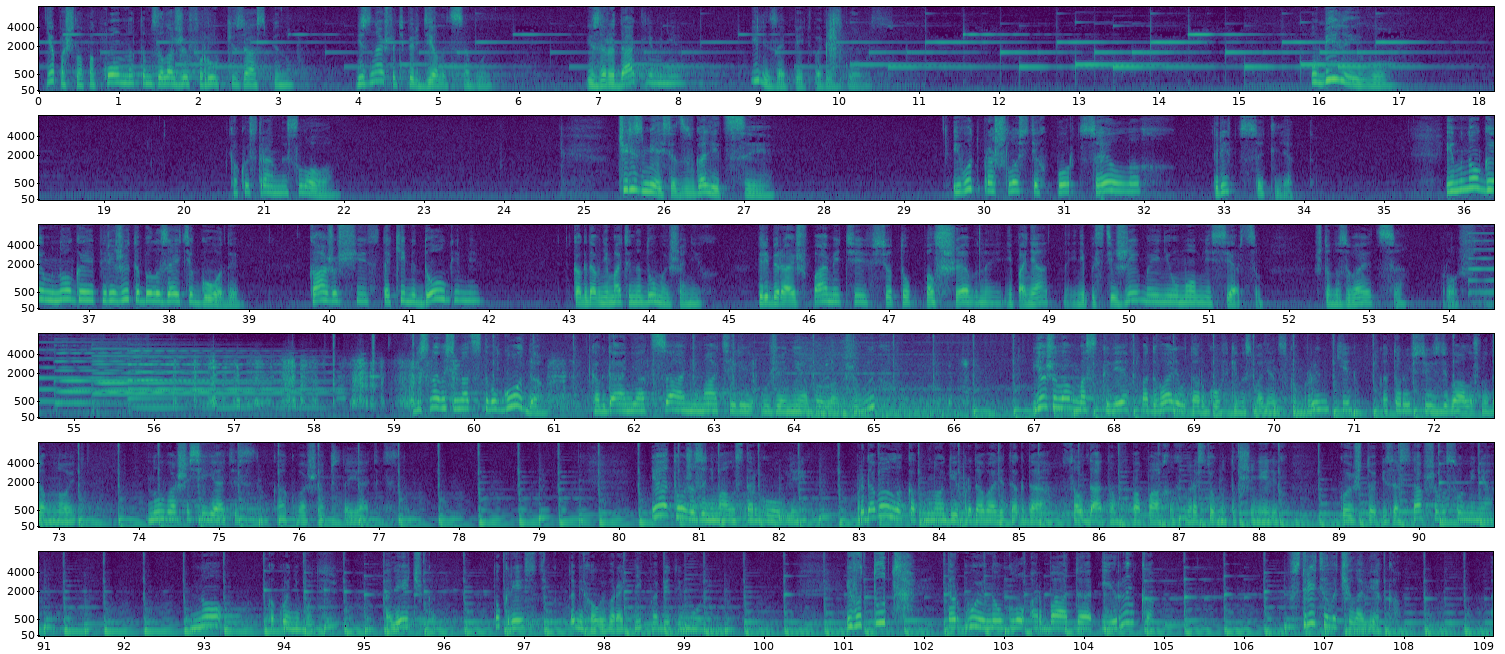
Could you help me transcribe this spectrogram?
Я пошла по комнатам, заложив руки за спину. Не знаю, что теперь делать с собой. И зарыдать ли мне, или запеть во весь голос. Убили его. Какое странное слово. Через месяц в Галиции. И вот прошло с тех пор целых 30 лет. И многое-многое пережито было за эти годы, кажущиеся такими долгими, когда внимательно думаешь о них перебираешь в памяти все то волшебное, непонятное, непостижимое ни умом, ни сердцем, что называется прошлым. Весной 18 -го года, когда ни отца, ни матери уже не было в живых, я жила в Москве, в подвале у торговки на Смоленском рынке, которая все издевалась надо мной – ну, ваше сиятельство, как ваши обстоятельства? Я тоже занималась торговлей. Продавала, как многие продавали тогда, солдатам в попахах и расстегнутых шинелях, кое-что из оставшегося у меня. Но какое-нибудь колечко, то крестик, то меховой воротник, побитый морем. И вот тут торгуя на углу Арбата и рынка, встретила человека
